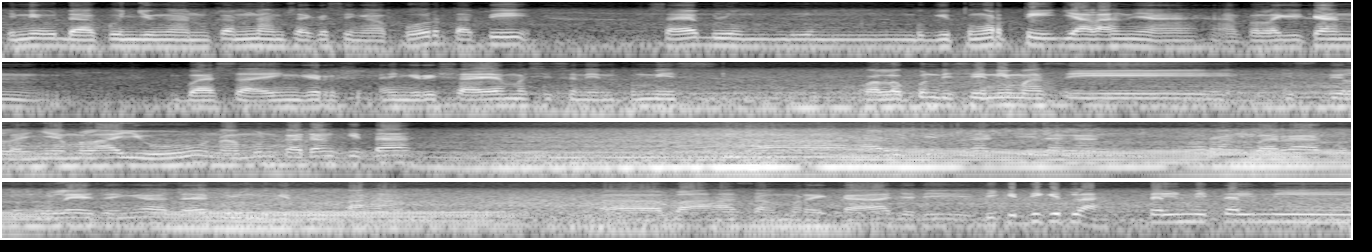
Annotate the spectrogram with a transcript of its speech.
ini udah kunjungan ke-6 saya ke Singapura tapi saya belum belum begitu ngerti jalannya. Apalagi kan bahasa Inggris Inggris saya masih Senin Kemis. Walaupun di sini masih istilahnya Melayu namun kadang kita uh, harus interaksi dengan orang barat atau bule sehingga saya belum begitu paham uh, bahasa mereka. Jadi dikit-dikit lah. Tell me tell me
